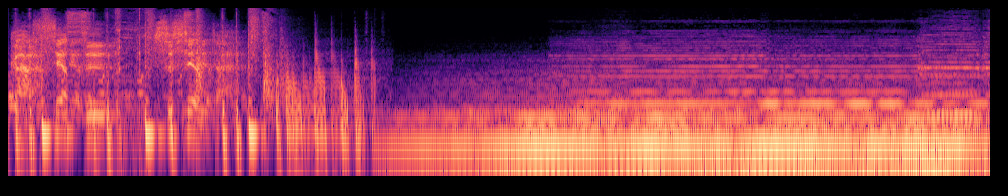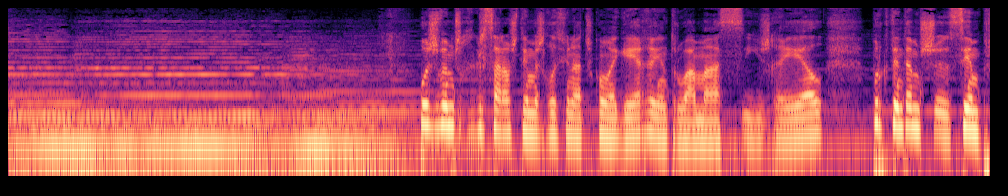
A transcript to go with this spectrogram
Cassete sessenta. Hoje vamos regressar aos temas relacionados com a guerra entre o Hamas e Israel, porque tentamos eh, sempre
